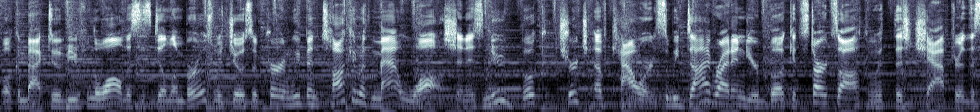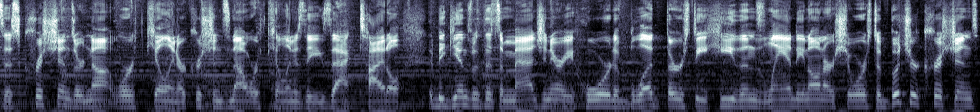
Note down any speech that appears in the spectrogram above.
Welcome back to A View from the Wall. This is Dylan Burrows with Joseph Kerr, and we've been talking with Matt Walsh and his new book, Church of Cowards. So we dive right into your book. It starts off with this chapter that says Christians are not worth killing, or Christians not worth killing is the exact title. It begins with this imaginary horde of bloodthirsty heathens landing on our shores to butcher Christians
